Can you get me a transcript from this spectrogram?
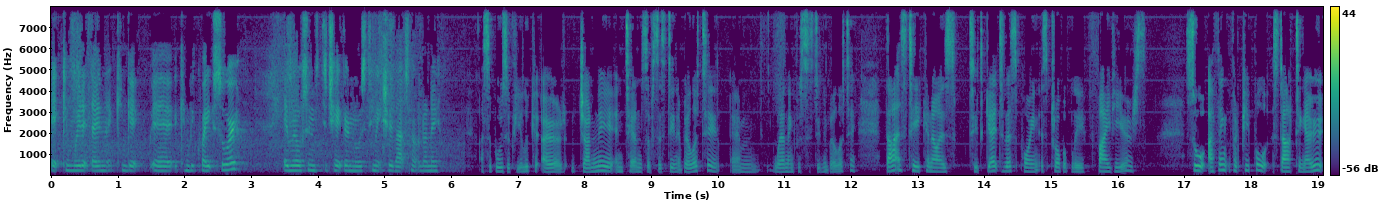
it can wear it down. It can get uh, it can be quite sore. And we also need to check their nose to make sure that's not runny. I suppose if you look at our journey in terms of sustainability, um, learning for sustainability, that has taken us to get to this point is probably five years. So I think for people starting out,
